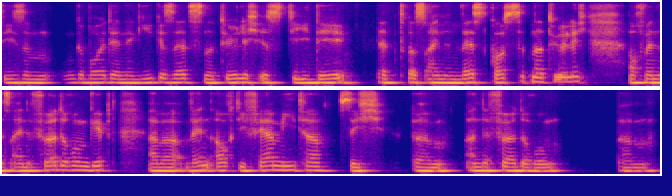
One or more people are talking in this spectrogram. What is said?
diesem Gebäudeenergiegesetz natürlich ist die Idee, etwas ein Invest kostet natürlich, auch wenn es eine Förderung gibt. Aber wenn auch die Vermieter sich ähm, an der Förderung ähm,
